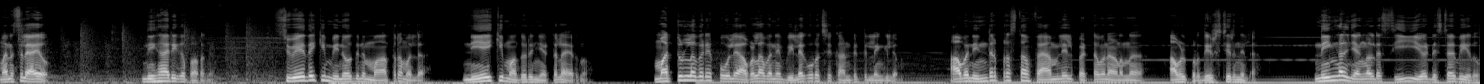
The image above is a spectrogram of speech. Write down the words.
മനസ്സിലായോ? നിഹാരിക പറഞ്ഞു. ശ്വേതയ്ക്കും വിനോദിനും മാത്രമല്ല നിയയ്ക്കും അതൊരു ഞെട്ടലായിരുന്നു. മറ്റുള്ളവരെ പോലെ അവൾ അവനെ വില കുറച്ച് കണ്ടിട്ടില്ലെങ്കിലും അവൻ ഇന്ദ്രപ്രസ്ഥം ഫാമിലിയിൽ പെട്ടവനാണെന്ന് അവൾ പ്രതീക്ഷിച്ചിരുന്നില്ല. നിങ്ങൾ ഞങ്ങളുടെ സിഇഒ ഡിസ്റ്റർബ് ചെയ്തു.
